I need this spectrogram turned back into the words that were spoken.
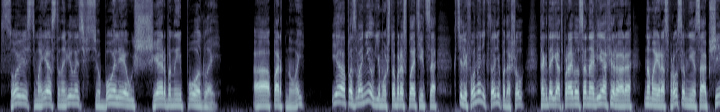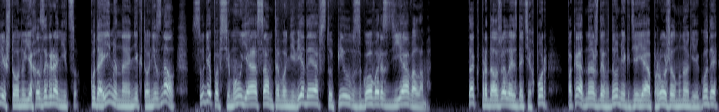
совесть моя становилась все более ущербной и подлой. А портной — я позвонил ему, чтобы расплатиться. К телефону никто не подошел. Тогда я отправился на Виа Феррара. На мои расспросы мне сообщили, что он уехал за границу. Куда именно, никто не знал. Судя по всему, я, сам того не ведая, вступил в сговор с дьяволом. Так продолжалось до тех пор, пока однажды в доме, где я прожил многие годы,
